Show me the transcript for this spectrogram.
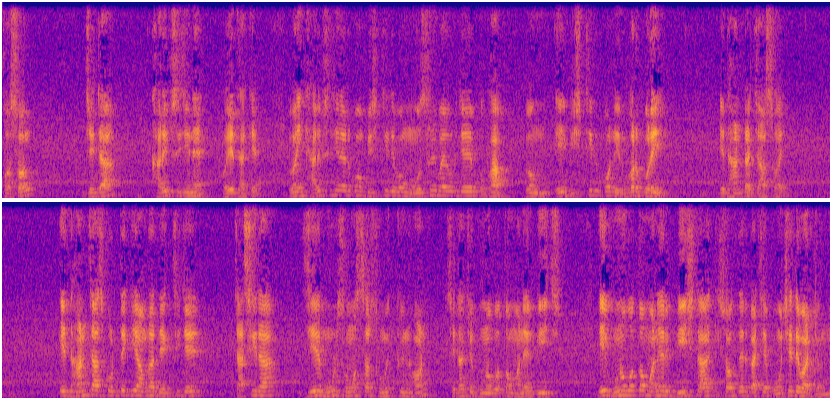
ফসল যেটা খারিফ সিজনে হয়ে থাকে এবং এই খারিফ সিজনের উপর বৃষ্টির এবং মৌসুমী বায়ুর যে প্রভাব এবং এই বৃষ্টির উপর নির্ভর করেই এই ধানটা চাষ হয়। এই ধান চাষ করতে গিয়ে আমরা দেখছি যে চাষিরা যে মূল সমস্যার সম্মুখীন হন সেটা হচ্ছে গুণগত মানের বীজ। এই গুণগত মানের বীজটা কৃষকদের কাছে পৌঁছে দেওয়ার জন্য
